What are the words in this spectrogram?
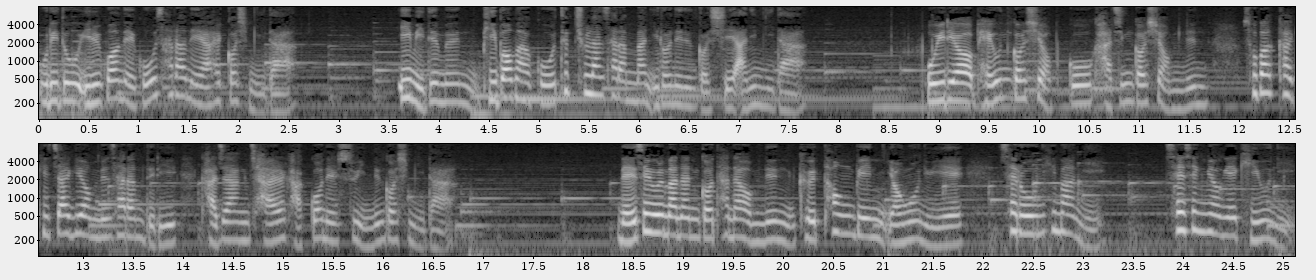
우리도 일궈내고 살아내야 할 것입니다. 이 믿음은 비범하고 특출난 사람만 이뤄내는 것이 아닙니다. 오히려 배운 것이 없고 가진 것이 없는 소박하기 짝이 없는 사람들이 가장 잘 가꿔낼 수 있는 것입니다. 내세울 만한 것 하나 없는 그 텅 빈 영혼 위에 새로운 희망이, 새 생명의 기운이,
